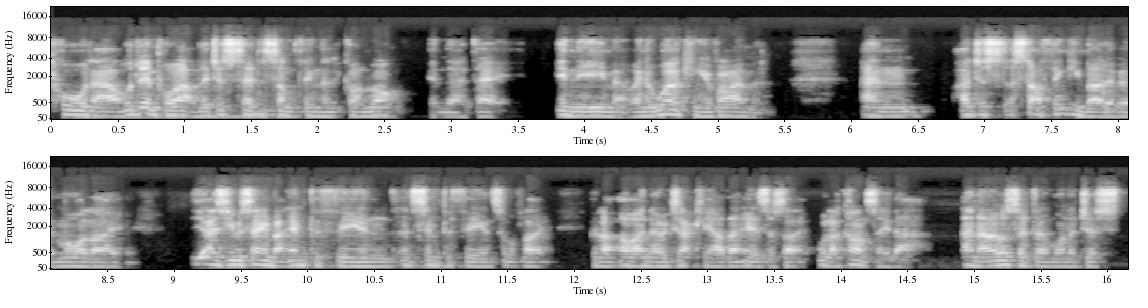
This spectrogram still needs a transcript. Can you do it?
poured out or didn't pour out. They just said something that had gone wrong in their day in the email in a working environment, and I just I started thinking about it a bit more. Like as you were saying about empathy and, and sympathy, and sort of like be like, oh, I know exactly how that is. I was like, well, I can't say that, and I also don't want to just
